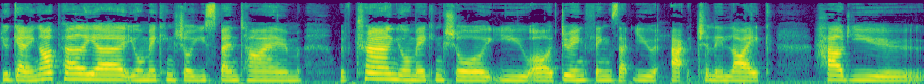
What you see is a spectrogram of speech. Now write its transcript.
you're getting up earlier you're making sure you spend time with trang you're making sure you are doing things that you actually like. How do you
